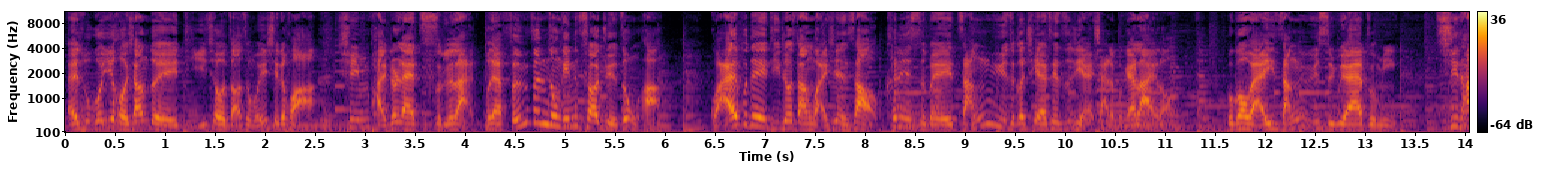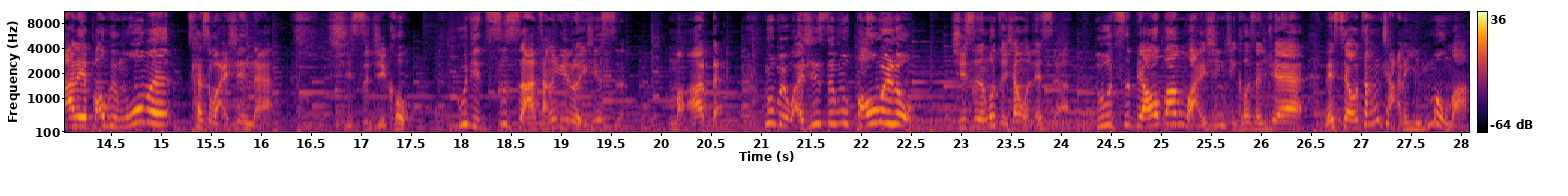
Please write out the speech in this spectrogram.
哎，如果以后想对地球造成威胁的话，请派点来吃的来，不然分分钟给你吃了绝种哈！怪不得地球上外星人少，肯定是被章鱼这个前车之鉴吓得不敢来了。不过万一章鱼是原住民，其他的包括我们才是外星人呢？细思极恐。估计此时啊，章鱼内心是：妈的，我被外星生物包围了。其实我最想问的是，如此标榜外星进口生鲜，那是要涨价的阴谋吗？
